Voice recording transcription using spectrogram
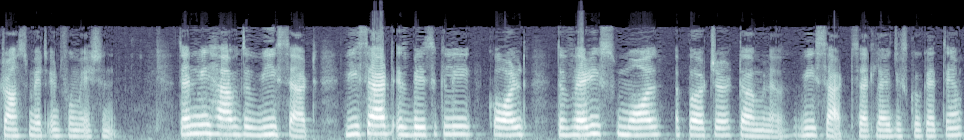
transmit information. Then we have the VSAT. VSAT is basically called the very small aperture terminal. VSAT satellite जिसको कहते हैं,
